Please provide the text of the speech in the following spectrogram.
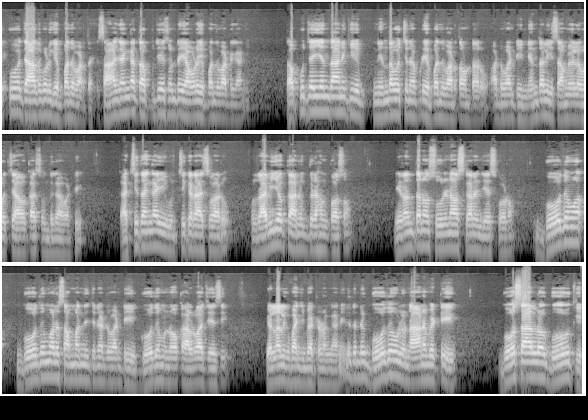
ఎక్కువ జాతకుడికి ఇబ్బంది పడతాయి. సహజంగా తప్పు చేసి ఉంటే ఎవడో ఇబ్బంది పడ్డు కానీ తప్పు చేయని దానికి నింద వచ్చినప్పుడు ఇబ్బంది పడుతూ ఉంటారు. అటువంటి నిందలు ఈ సమయంలో వచ్చే అవకాశం ఉంది కాబట్టి ఖచ్చితంగా ఈ ఉచ్చిక రాశి వారు రవి యొక్క అనుగ్రహం కోసం నిరంతరం సూర్య నమస్కారం చేసుకోవడం గోధుమ గోధుమలు సంబంధించినటువంటి గోధుమ నూక హల్వా చేసి పిల్లలకి పంచిపెట్టడం కానీ లేదంటే గోధుమలు నానబెట్టి గోసాల్లో గోవుకి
